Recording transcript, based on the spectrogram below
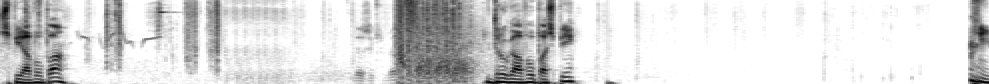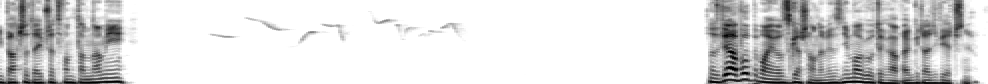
Śpi AWP? Leży kibel. Druga AWP śpi? I patrzę tutaj przed fontannami. No dwie AWP mają zgaszone, więc nie mogą tych AWP grać wiecznie.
